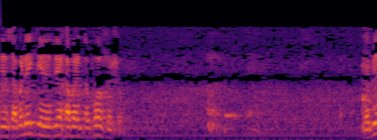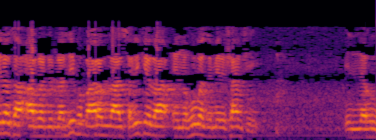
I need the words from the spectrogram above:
دی سبڑی کی ندی خبر تفوس وشو نبی علیہ السلام الرجل لذی فبارات اللہ سلی کے دا انہو و زمیر شان چی انہو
